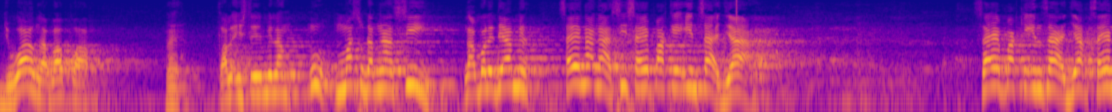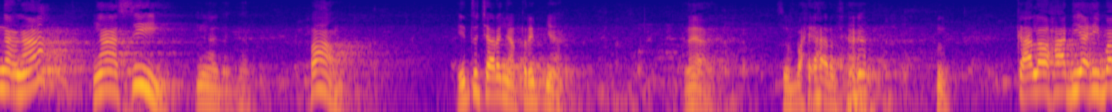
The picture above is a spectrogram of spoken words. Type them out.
jual nggak apa-apa. Nah, kalau istri bilang, uh, emas sudah ngasih, nggak boleh diambil. Saya nggak ngasih, saya pakaiin saja. Saya pakaiin saja, saya nggak ng ngasih. Paham? Itu caranya tripnya. Nah, supaya kalau hadiah hibah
